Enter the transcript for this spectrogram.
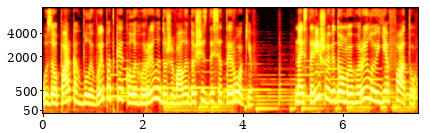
У зоопарках були випадки, коли горили доживали до 60 років. Найстарішою відомою горилою є Фату,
